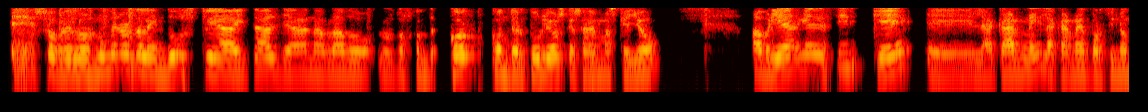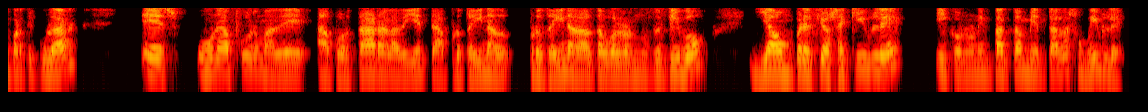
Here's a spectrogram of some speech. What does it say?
eh, sobre los números de la industria y tal, ya han hablado los dos contertulios que saben más que yo. Habría que decir que la carne, la carne de porcino en particular, es una forma de aportar a la dieta proteína, proteína de alto valor nutritivo y a un precio asequible y con un impacto ambiental asumible.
